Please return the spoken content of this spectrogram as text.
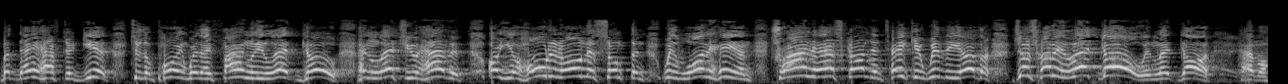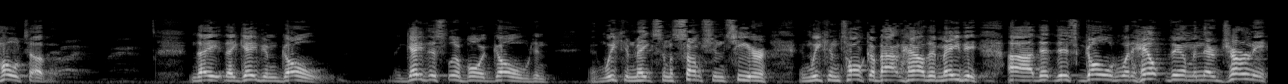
but they have to get to the point where they finally let go and let you have it. Are you holding on to something with one hand, trying to ask God to take it with the other? Just honey, let go and let God have a hold of it. They, they gave him gold. They gave this little boy gold and and we can make some assumptions here, and we can talk about how that maybe uh, that this gold would help them in their journey.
